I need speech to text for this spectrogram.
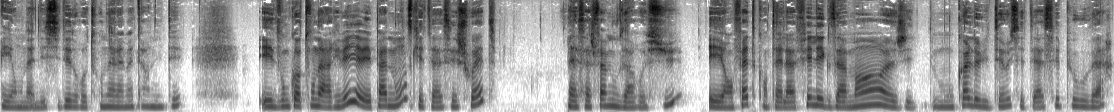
Et on a décidé de retourner à la maternité. Et donc quand on est arrivé, il y avait pas de monde, ce qui était assez chouette. La sage-femme nous a reçus. Et en fait, quand elle a fait l'examen, euh, mon col de l'utérus était assez peu ouvert.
